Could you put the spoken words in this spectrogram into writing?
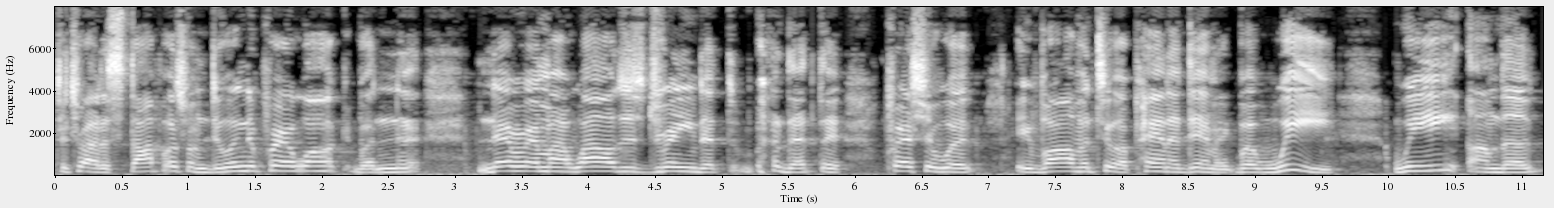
to try to stop us from doing the prayer walk, but ne- never in my wildest dream that the, that the pressure would evolve into a pandemic. But we, we, um, the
